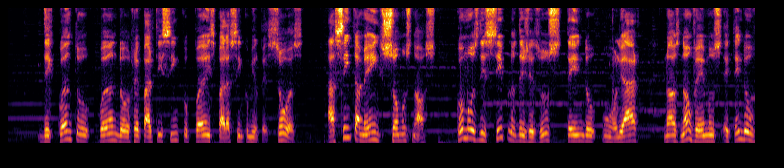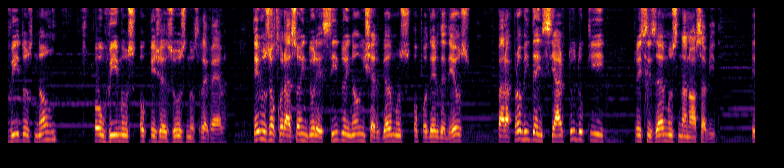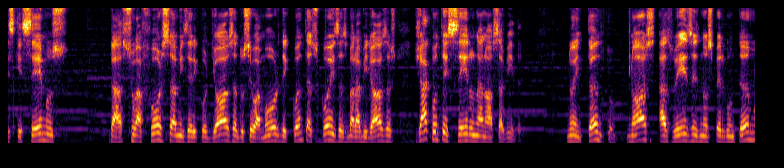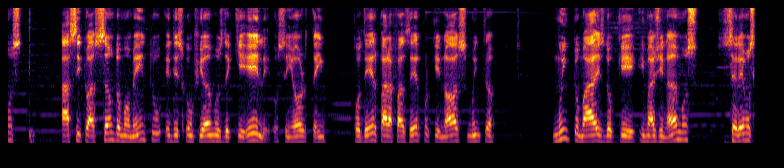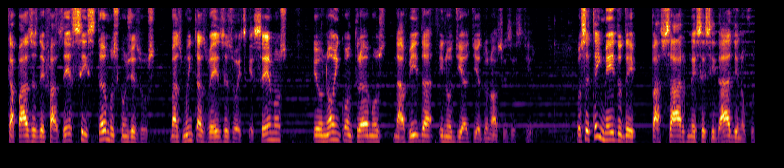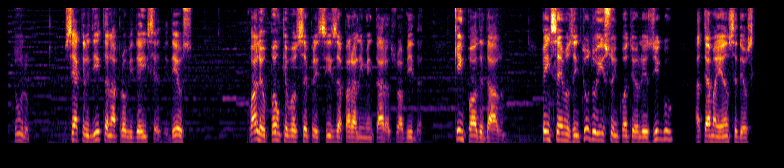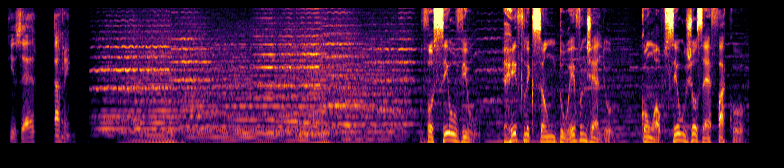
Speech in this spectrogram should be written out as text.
de quanto quando reparti cinco pães para cinco mil pessoas? Assim também somos nós. Como os discípulos de Jesus, tendo um olhar, nós não vemos, e tendo ouvidos, não ouvimos o que Jesus nos revela. Temos o coração endurecido e não enxergamos o poder de Deus para providenciar tudo o que precisamos na nossa vida. Esquecemos da sua força misericordiosa, do seu amor, de quantas coisas maravilhosas já aconteceram na nossa vida. No entanto, nós às vezes nos perguntamos a situação do momento e desconfiamos de que Ele, o Senhor, tem poder para fazer porque nós muito muito mais do que imaginamos seremos capazes de fazer se estamos com Jesus, mas muitas vezes o esquecemos e o não encontramos na vida e no dia a dia do nosso existir. Você tem medo de passar necessidade no futuro? Você acredita na providência de Deus? Qual é o pão que você precisa para alimentar a sua vida? Quem pode dá-lo? Pensemos em tudo isso enquanto eu lhes digo até amanhã, se Deus quiser. Amém. Você ouviu Reflexão do Evangelho com ao seu José Faco.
